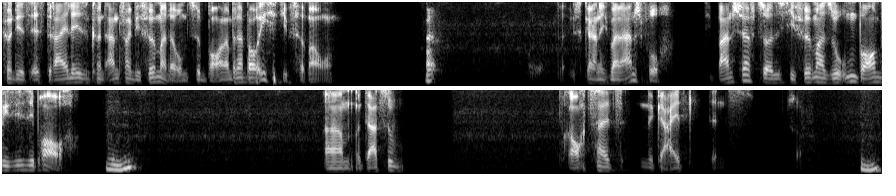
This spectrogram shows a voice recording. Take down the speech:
könnte jetzt S3 lesen, könnte anfangen, die Firma da umzubauen, aber dann baue ich die Firma um. Ja. Das ist gar nicht mein Anspruch. Die Mannschaft soll sich die Firma so umbauen, wie sie sie braucht. Mhm. Ähm, und dazu braucht es halt eine Guidance. So. Mhm.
